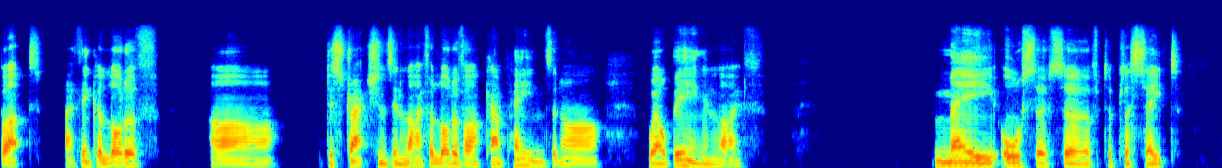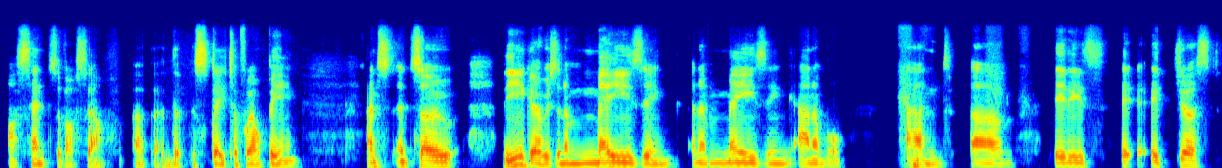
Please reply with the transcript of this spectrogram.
but i think a lot of our distractions in life, a lot of our campaigns and our well-being in life may also serve to placate our sense of ourselves, uh, the, the, state of well-being. And, and so the ego is an amazing, an amazing animal. And um, it is, it, it just,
